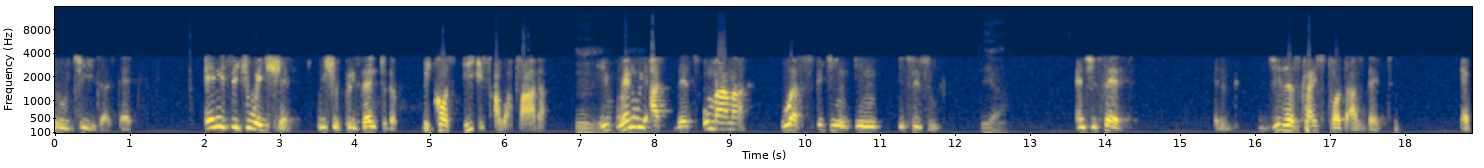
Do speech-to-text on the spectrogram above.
through Jesus that any situation we should present to them because he is our father. Mm. He, when we ask this umama who was speaking in isiZulu Yeah. and she said Jesus Christ taught us that a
